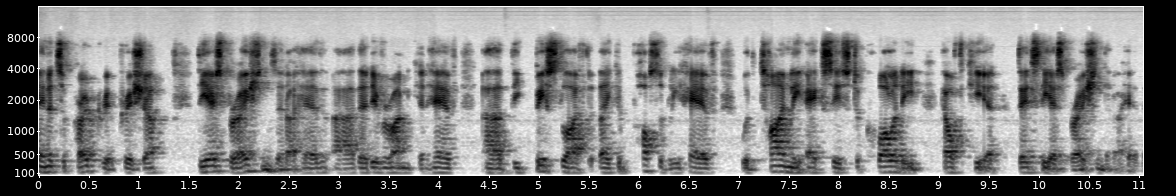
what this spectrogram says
and it's appropriate pressure. The aspirations that I have are that everyone can have uh, the best life that they could possibly have with timely access to quality healthcare. That's the aspiration that I have.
